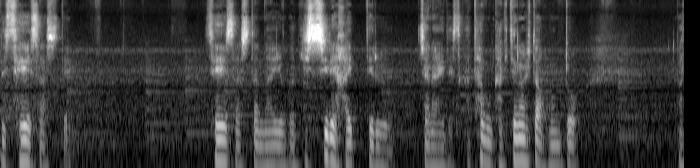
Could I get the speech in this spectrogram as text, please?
で精査して精査した内容がぎっしり入ってるじゃないですか多分書き手の人は本当、まあ、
